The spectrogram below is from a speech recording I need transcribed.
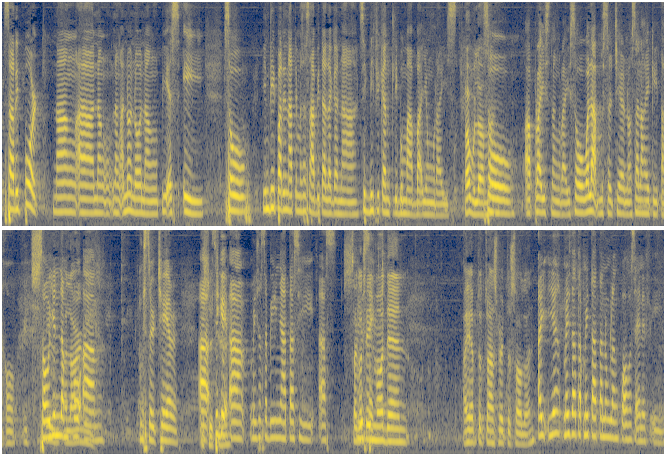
sa report ng ah, ng ng ano no ng PSA so hindi pa rin natin masasabi talaga na significantly bumaba yung rice. Ah, wala man. So, ah, price ng rice. So, wala, Mr. Chair, no, sa nakikita ko. It's So, yun lang po, um, alarming. Mr. Chair. Ah, Mr. sige, Chair. ah, may sasabihin yata si as Sagutin mo, then I have to transfer to Solon. Ay, yeah, may, tata- may tatanong lang po ako sa NFA.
